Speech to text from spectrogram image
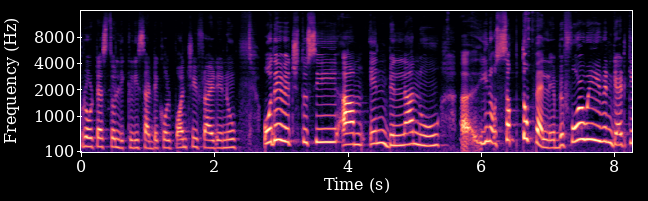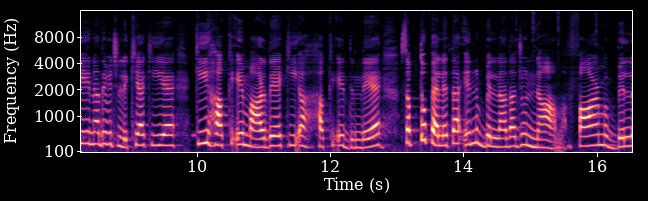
ਪ੍ਰੋਟੈਸਟ ਤੋਂ ਨਿਕਲੀ ਸਾਡੇ ਕੋਲ ਪਹੁੰਚੀ ਫਰਾਈਡੇ ਨੂੰ, ਉਹਦੇ ਵਿੱਚ ਤੁਸੀਂ ਇਨ ਬਿੱਲਾਂ ਨੂੰ ਯੂ نو ਸਭ ਤੋਂ ਪਹਿਲੇ ਬਿਫੋਰ ਵੀ ਇਵਨ ਗੈਟ ਕਿ ਇਹਨਾਂ ਦੇ ਵਿੱਚ ਲਿਖਿਆ ਕੀ ਹੈ, ਕੀ ਹੱਕ ਇਹ ਮਾਰਦੇ ਹੈ, ਕੀ ਹੱਕ ਇਹ ਦਿੰਦੇ ਹੈ, ਸਭ ਤੋਂ ਪਹਿਲੇ ਤਾਂ ਇਨ ਬਿੱਲਾਂ ਦਾ ਜੋ ਨਾਮ ਫਾਰਮ ਬਿੱਲ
